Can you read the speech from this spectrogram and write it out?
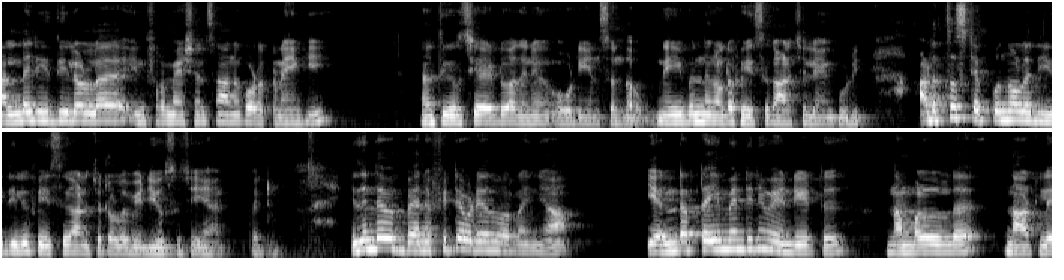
നല്ല രീതിയിലുള്ള ഇൻഫർമേഷൻസ് ആണ് കൊടുക്കണമെങ്കിൽ തീർച്ചയായിട്ടും അതിന് ഓഡിയൻസ് ഉണ്ടാവും. ഈവൻ നിങ്ങളുടെ ഫേസ് കാണിച്ചില്ലെങ്കിൽ കൂടി. അടുത്ത സ്റ്റെപ്പ് എന്നുള്ള രീതിയിൽ ഫേസ് കാണിച്ചിട്ടുള്ള വീഡിയോസ് ചെയ്യാൻ പറ്റും. ഇതിന്റെ ബെനിഫിറ്റ് എവിടെയെന്ന് പറഞ്ഞു കഴിഞ്ഞാൽ എന്റർടൈൻമെന്റിന് വേണ്ടിയിട്ട് നമ്മളുടെ നാട്ടിലെ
